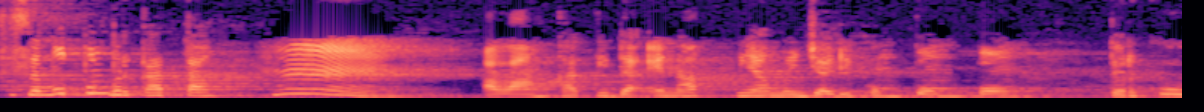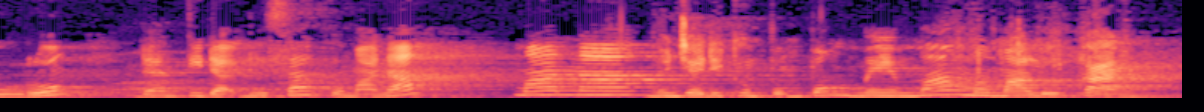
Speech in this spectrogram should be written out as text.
Si semut pun berkata, "Hmm, alangkah tidak enaknya menjadi kepompong, terkurung dan tidak bisa ke mana mana menjadi kepompong memang memalukan.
